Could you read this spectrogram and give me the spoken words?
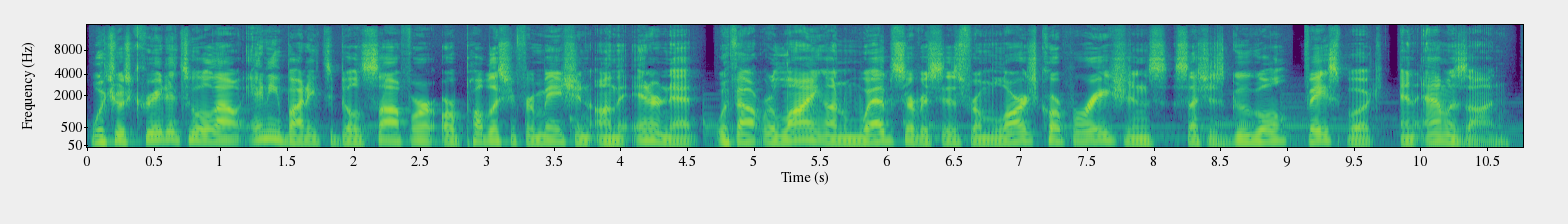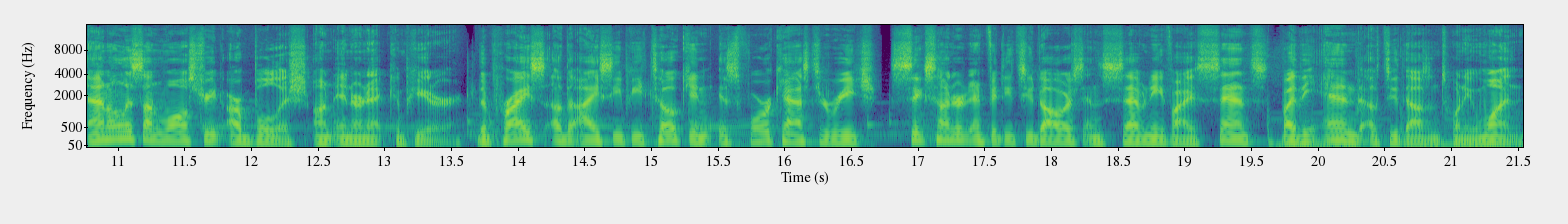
which was created to allow anybody to build software or publish information on the internet without relying on web services from large corporations such as Google, Facebook, and Amazon. Analysts on Wall Street are bullish on Internet Computer. The price of the ICP token is forecast to reach $652.75 by the end of 2021,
